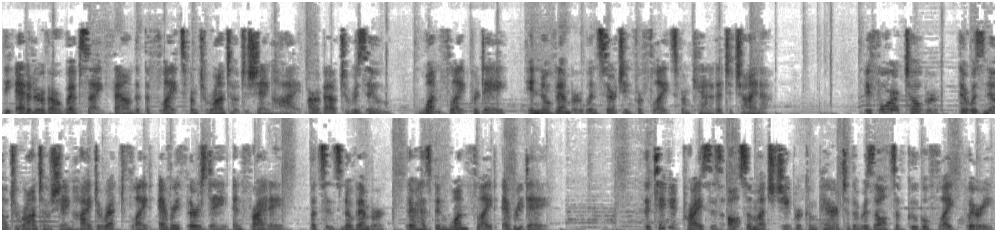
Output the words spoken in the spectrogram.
the editor of our website found that the flights from Toronto to Shanghai are about to resume, one flight per day, in November when searching for flights from Canada to China. Before October, there was no Toronto-Shanghai direct flight every Thursday and Friday, but since November, there has been one flight every day. The ticket price is also much cheaper compared to the results of Google Flight Query,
